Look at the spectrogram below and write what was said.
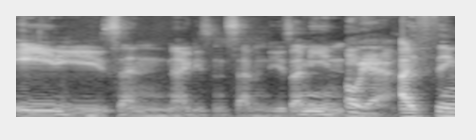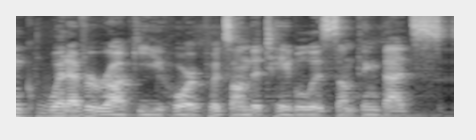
80s and 90s and 70s. I mean, Oh, yeah. I think whatever Rocky Horror puts on the table is something that's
